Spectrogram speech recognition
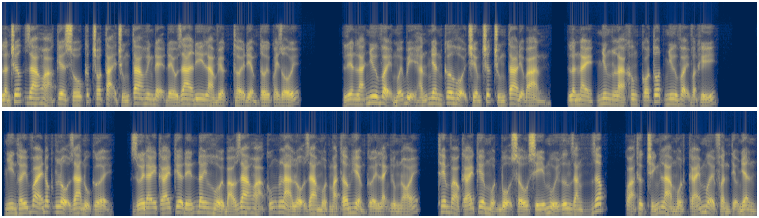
lần trước ra hỏa kia số cấp cho tại chúng ta huynh đệ đều ra đi làm việc thời điểm tới quấy rối. Liên là như vậy mới bị hắn nhân cơ hội chiếm trước chúng ta địa bàn, lần này nhưng là không có tốt như vậy vật khí. Nhìn thấy vài đốc lộ ra nụ cười, dưới đáy cái kia đến đây hồi báo ra hỏa cũng là lộ ra một mặt âm hiểm cười lạnh lùng nói, thêm vào cái kia một bộ xấu xí mùi hương răng dấp, quả thực chính là một cái mười phần tiểu nhân.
